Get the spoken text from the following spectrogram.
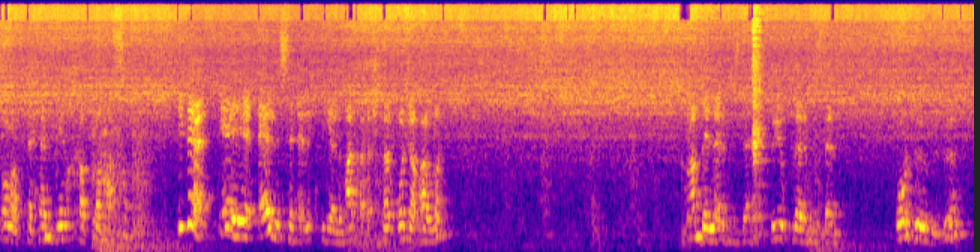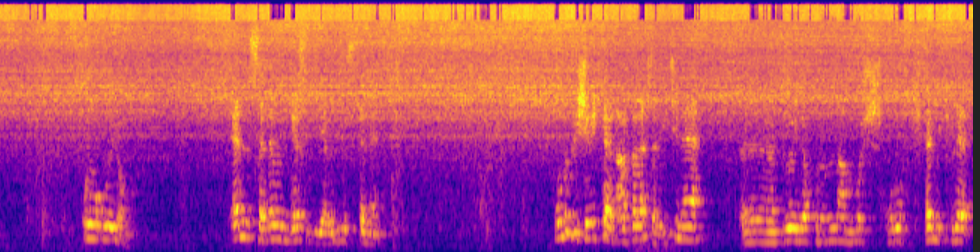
Dolapta hem yer kaplamasın. Bir de e, 50 senelik diyelim arkadaşlar. Koca kalın. Annelerimizden, büyüklerimizden gördüğümüzü uyguluyorum. 50 sene öncesi diyelim, 100 sene. Bunu pişirirken arkadaşlar içine e, böyle fırınlanmış kuru kemikle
